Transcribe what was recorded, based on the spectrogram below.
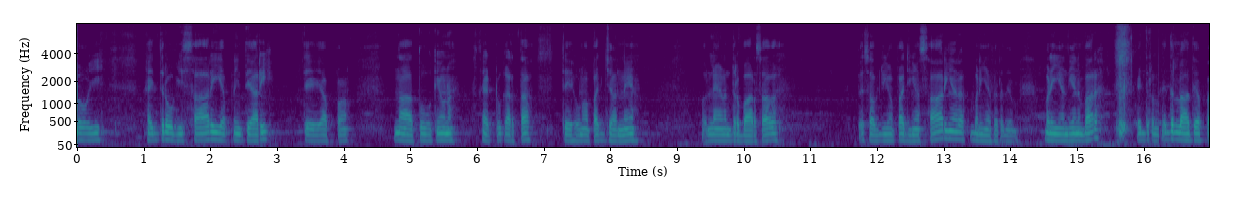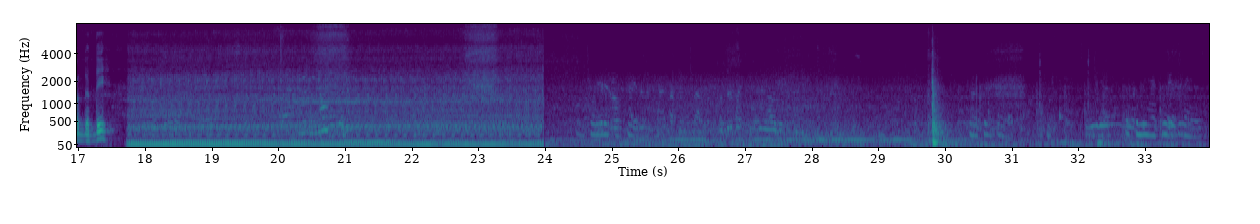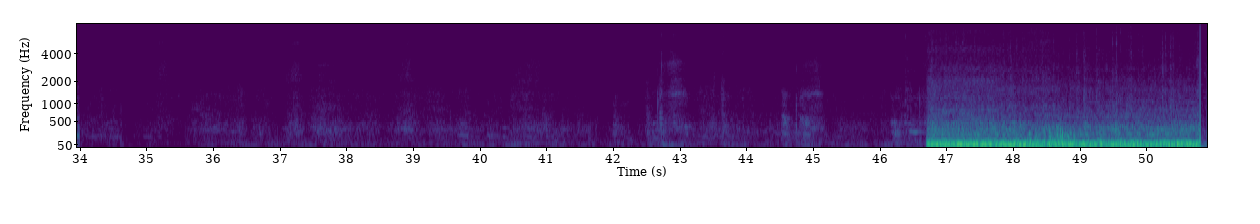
ਲੋ ਜੀ, ਇੱਧਰ ਹੋ ਗਈ ਸਾਰੀ ਆਪਣੀ ਤਿਆਰੀ ਤੇ ਆਪਾਂ ਨਹਾ ਧੋ ਕੇ ਹੁਣ ਸੈੱਟ ਕਰਤਾ ਤੇ ਹੁਣ ਆਪਾਂ ਜਾਣੇ ਆ ਲੈਣ ਦਰਬਾਰ ਸਾਹਿਬ। ਤੇ ਸਬਜ਼ੀਆਂ ਭਾਜੀਆਂ ਸਾਰੀਆਂ ਰੱਖ- ਬਣੀਆਂ ਫਿਰਦੇ ਬਣੀ ਜਾਂਦੀਆਂ ਨੇ ਬਾਹਰ। ਇੱਧਰ ਇੱਧਰ ਲਾਤੇ ਆਪਾਂ ਗੱਦੇ।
